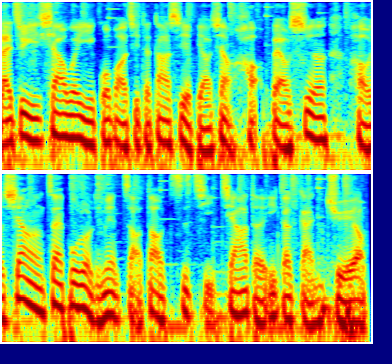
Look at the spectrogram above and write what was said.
来自于夏威夷国宝级的大师也表象好表示呢，好像在部落里面找到自己家的一个感觉哦。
